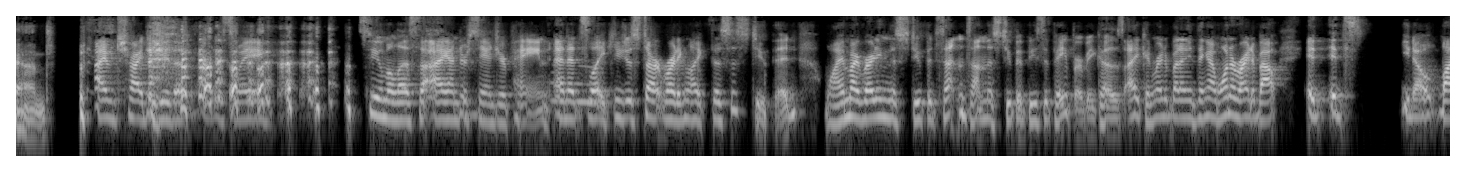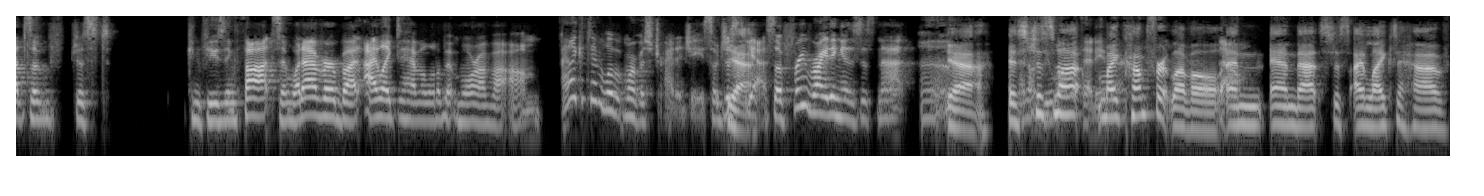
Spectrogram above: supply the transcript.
and I've tried to do the artist way to Melissa. I understand your pain. And it's like you just start writing like this is stupid. Why am I writing this stupid sentence on this stupid piece of paper? Because I can write about anything I want to write about. It, it's, you know, lots of just confusing thoughts and whatever, but I like to have a little bit more of a um I like it to have a little bit more of a strategy. So just yeah, yeah so free writing is just not uh, Yeah. It's just not my comfort level no. and and that's just I like to have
